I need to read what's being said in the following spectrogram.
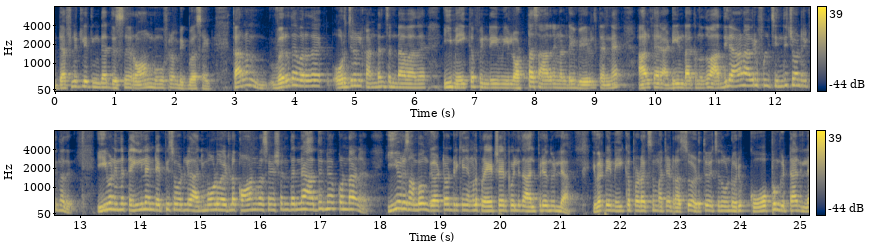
definitely think that this a wrong move from Big Boss side കാരണം വെറുതെ വെറുതെ ഒറിജിനൽ കണ്ടൻസ് ഉണ്ടാവാതെ ഈ മേക്കപ്പിന്റെയും ഈ ലൊട്ട സാധനങ്ങളുടെയും പേരിൽ തന്നെ ആൾക്കാർ അടി ഉണ്ടാക്കുന്നതും അതിലാണ് അവർ ഫുൾ ചിന്തിച്ചുകൊണ്ടിരിക്കുന്നത് ഈവൺ ഇന്ന് ടെയിലെന്റെ എപ്പിസോഡിൽ അനിമോളുമായിട്ടുള്ള കോൺവെർസേഷൻ തന്നെ അതിനെ കൊണ്ടാണ്. ഈ ഒരു സംഭവം കേട്ടോണ്ടിരിക്കാൻ ഞങ്ങൾ പ്രേക്ഷകർക്ക് വലിയ താല്പര്യമൊന്നുമില്ല. ഇവരുടെ ഈ മേക്കപ്പ് പ്രൊഡക്ട്സും മറ്റേ ഡ്രസ്സും എടുത്തു വെച്ചതുകൊണ്ട് ഒരു കോപ്പും കിട്ടാനില്ല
